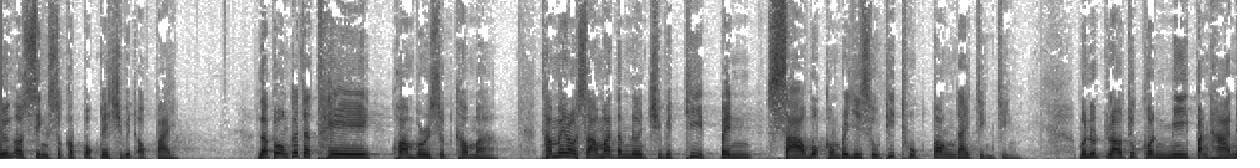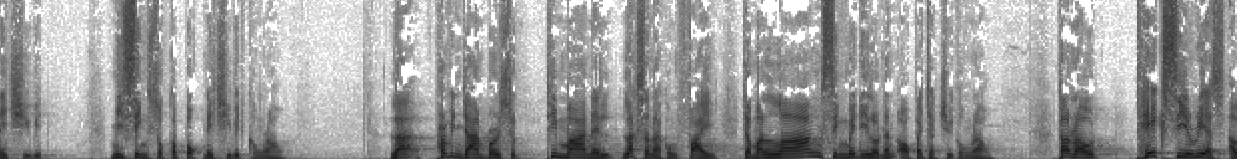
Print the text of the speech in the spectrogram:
ดึงเอาสิ่งสกปรกในชีวิตออกไป แล้วพระองค์ก็จะเทความบริสุทธิ์เข้ามาทำให้เราสามารถดำเนินชีวิตที่เป็นสาวกของพระเยซูที่ถูกต้องได้จริง ๆ มนุษย์เราทุกคนมีปัญหาในชีวิต มีสิ่งสกปรกในชีวิตของเรา และพระวิญญาณบริสุทธิ์ที่มาในลักษณะของไฟ จะมาล้างสิ่งไม่ดีเหล่านั้นออกไปจากชีวิตของเรา ถ้าเรา take serious เอา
